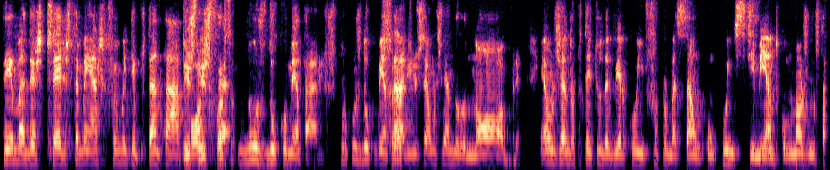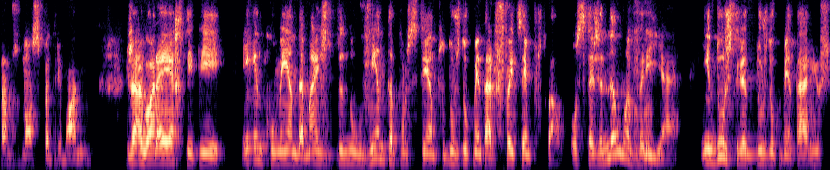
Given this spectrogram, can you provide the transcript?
tema das séries, também acho que foi muito importante a aposta diz, diz, nos documentários, porque os documentários certo. é um género nobre, é um género que tem tudo a ver com informação, com conhecimento, como nós mostramos o nosso património. Já agora a RTP encomenda mais de 90% dos documentários feitos em Portugal, ou seja, não uhum. haveria uhum. indústria dos documentários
